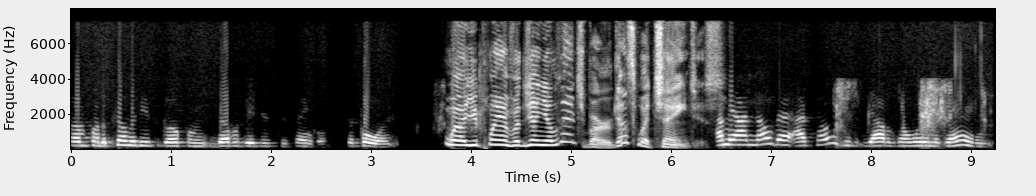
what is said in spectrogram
um, for the penalties to go from double digits to single to four. Well, you're playing Virginia Lynchburg. That's what changes. I mean, I know that I told you y'all was gonna win the game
